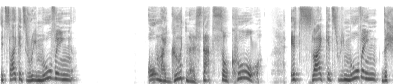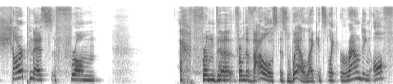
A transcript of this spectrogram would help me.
it's like it's removing. Oh my goodness, that's so cool. It's like it's removing the sharpness from from the from the vowels as well. Like it's like rounding off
